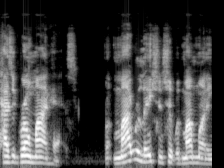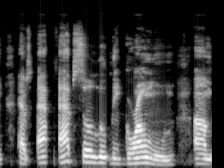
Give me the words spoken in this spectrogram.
Has it grown? Mine has. My relationship with my money has a- absolutely grown um,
